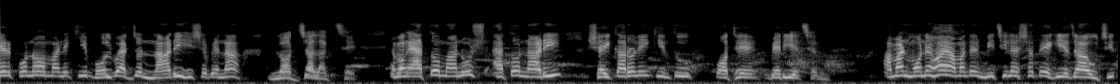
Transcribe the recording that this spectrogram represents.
এর কোনো মানে কি বলব, একজন নারী হিসেবে না লজ্জা লাগছে। এবং এত মানুষ, এত নারী সেই কারণেই কিন্তু পথে বেরিয়েছেন। আমার মনে হয় আমাদের মিছিলের সাথে এগিয়ে যাওয়া উচিত।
